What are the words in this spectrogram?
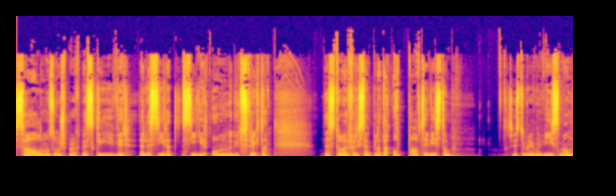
Salomos ordspråk beskriver, eller sier, sier om gudsfrykt. Da. Det står eksempel at det er opphav til visdom. Så hvis du blir en vis mann,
